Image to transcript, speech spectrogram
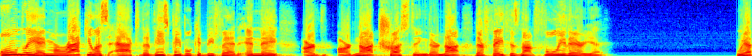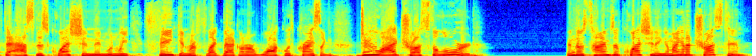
only a miraculous act that these people could be fed, and they are are not trusting. They're not their faith is not fully there yet. We have to ask this question then when we think and reflect back on our walk with Christ. Like, do I trust the Lord? In those times of questioning, am I going to trust Him?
